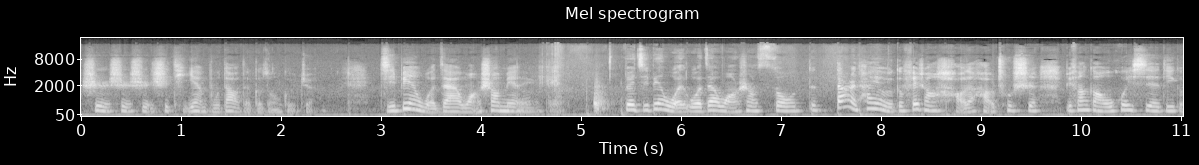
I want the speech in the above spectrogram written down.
是是是是体验不到的搿种感觉。即便我在网上面。对，即便我我在网上搜，当然它有一个非常好的好处是，比方讲我会写的一个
